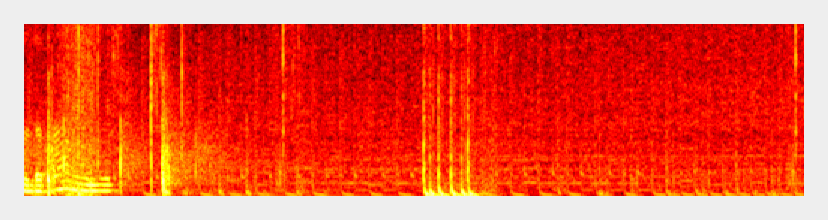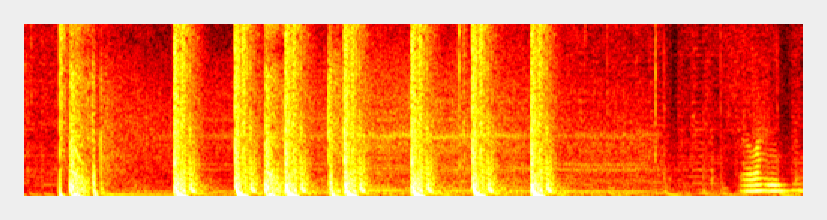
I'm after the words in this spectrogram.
Ledakan gitu. Anjir. Bawah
